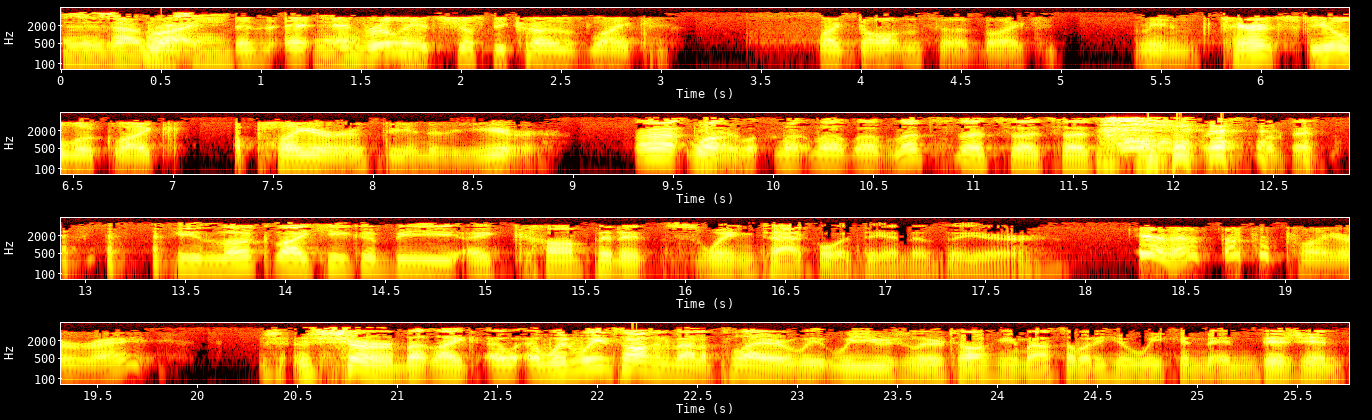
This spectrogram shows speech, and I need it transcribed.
Is, is that what right you're saying? and and, Yeah, and really yeah. it's just because like like dalton said like i mean terrence steele looked like a player at the end of the year Uh, well, well, well, well, let's let's let's let's pump a little bit. He looked like he could be a competent swing tackle at the end of the year. yeah that that's a player right Sure, but like uh, when we're talking about a player, we we usually are talking about somebody who we can envision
